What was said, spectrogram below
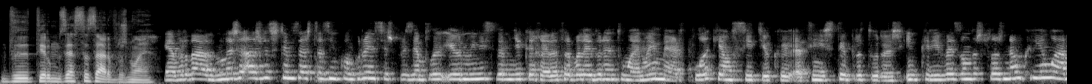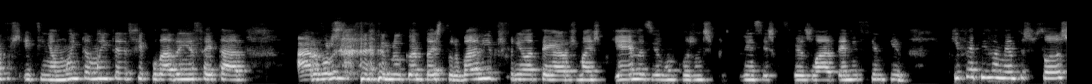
de termos essas árvores, não é? É verdade, mas às vezes temos estas incongruências. Por exemplo, eu no início da minha carreira trabalhei durante um ano em Mértola, que é um sítio que atinge temperaturas incríveis, onde as pessoas não criam árvores e tinham muita, muita dificuldade em aceitar aceitar árvores no contexto urbano e preferiam até árvores mais pequenas e houve um conjunto de experiências que se fez lá até nesse sentido. Que efetivamente as pessoas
